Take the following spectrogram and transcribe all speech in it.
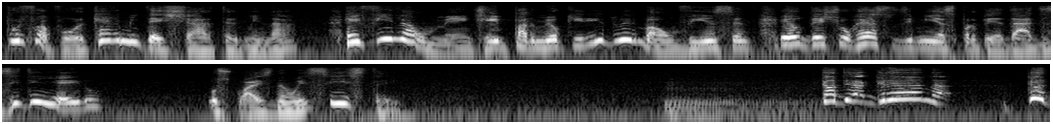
Por favor, quer me deixar terminar? E finalmente, para o meu querido irmão Vincent, eu deixo o resto de minhas propriedades e dinheiro, os quais não existem. Cadê a grana? Ca-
